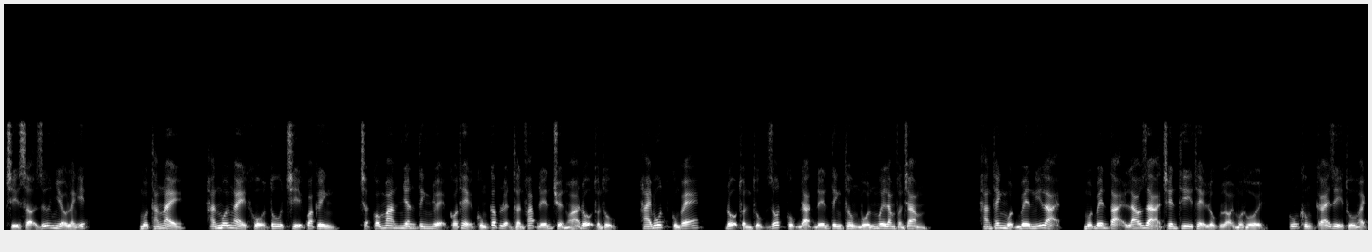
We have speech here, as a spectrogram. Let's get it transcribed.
chỉ sợ giữ nhiều lãnh ít một tháng này, hắn mỗi ngày khổ tu chỉ qua kinh, chợt có man nhân tinh nhuệ có thể cung cấp luyện thần pháp đến chuyển hóa độ thuần thục, hai bút cùng vẽ, độ thuần thục rốt cục đạt đến tinh thông bốn mươi lăm phần trăm. Hàn thanh một bên nghĩ lại, một bên tại lão giả trên thi thể lục lọi một hồi, cũng không cái gì thu hoạch.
